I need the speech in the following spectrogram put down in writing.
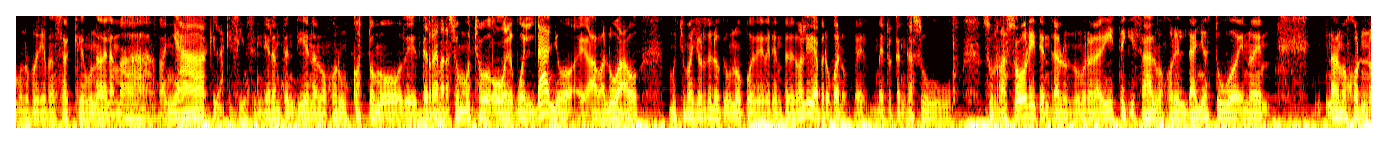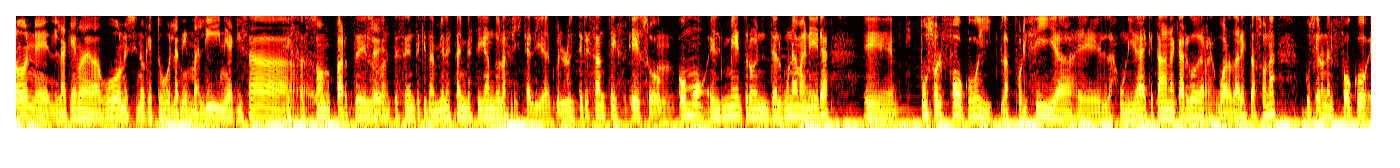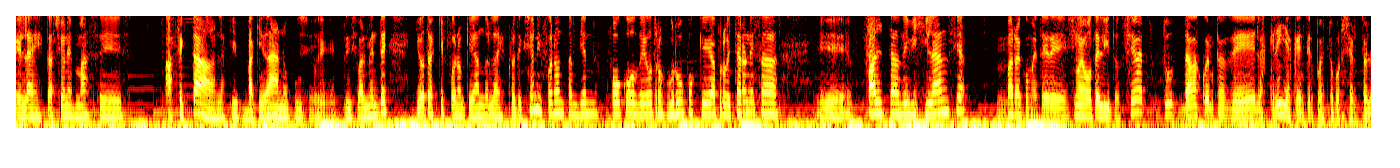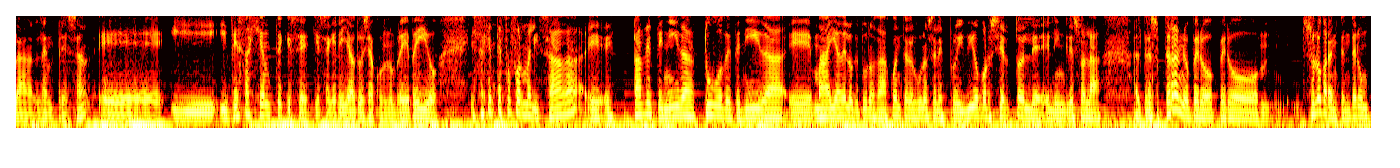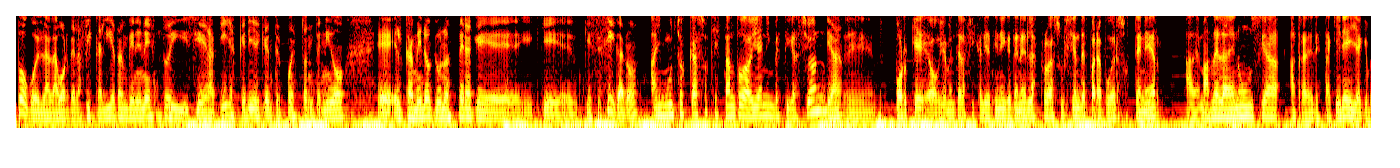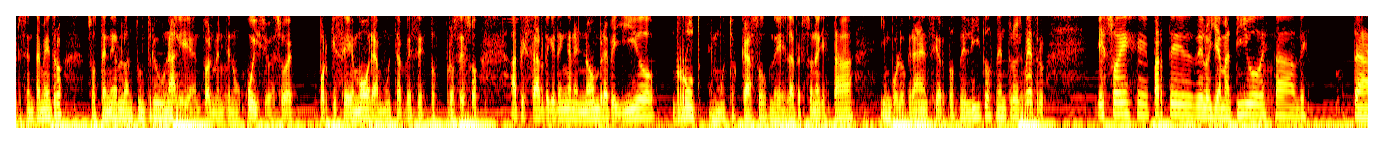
uno podría pensar que una de las más dañadas, que las que se incendiaran tendrían a lo mejor un costo de, reparación mucho, o el, daño eh, avaluado, mucho mayor de lo que uno puede ver en Pedro Valdivia. Pero bueno, eh, Metro tendrá su, su razón y tendrá los números a la vista y quizás a lo mejor el daño estuvo, en, a lo mejor no en la quema de vagones, sino que estuvo en la misma línea, quizás... Esas son parte de los antecedentes que también está investigando la Fiscalía. Pero lo interesante es eso, mm. cómo el Metro de alguna manera puso el foco y las policías eh, las unidades que estaban a cargo de resguardar esta zona, pusieron el foco en las estaciones más eh, afectadas, las que Baquedano eh, principalmente, y otras que fueron quedando en la desprotección y fueron también focos de otros grupos que aprovecharon esa falta de vigilancia Mm. para cometer eh, nuevos delitos. Seba, tú dabas cuenta de las querellas que ha interpuesto, por cierto, la, empresa eh, y, de esa gente que se, que se ha querellado, tú decías, con nombre y apellido. ¿Esa gente fue formalizada? Eh, ¿Está detenida? ¿Tuvo detenida? más allá de lo que tú nos dabas cuenta que a algunos se les prohibió, por cierto, el, ingreso a la, al tren subterráneo, pero, pero mm, solo para entender un poco la labor de la fiscalía también en esto y si aquellas querellas que ha interpuesto han tenido el camino que uno espera que, que, se siga, ¿no? Hay muchos casos que están todavía en investigación, eh, porque obviamente la Fiscalía tiene que tener las pruebas suficientes para poder sostener, además de la denuncia, a través de esta querella que presenta Metro, sostenerlo ante un tribunal y eventualmente en un juicio. Eso es porque se demoran muchas veces estos procesos, a pesar de que tengan el nombre, apellido, root en muchos casos, de la persona que estaba involucrada en ciertos delitos dentro del metro. Eso es eh, parte de lo llamativo de esta, de,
